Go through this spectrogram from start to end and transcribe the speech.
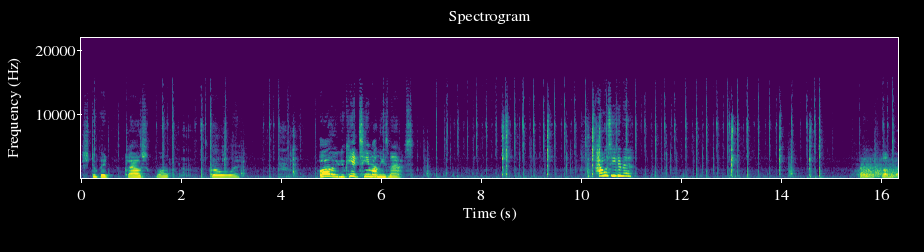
stupid clouds won't go away. Oh, you can't team on these maps. How is he gonna... Love you.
